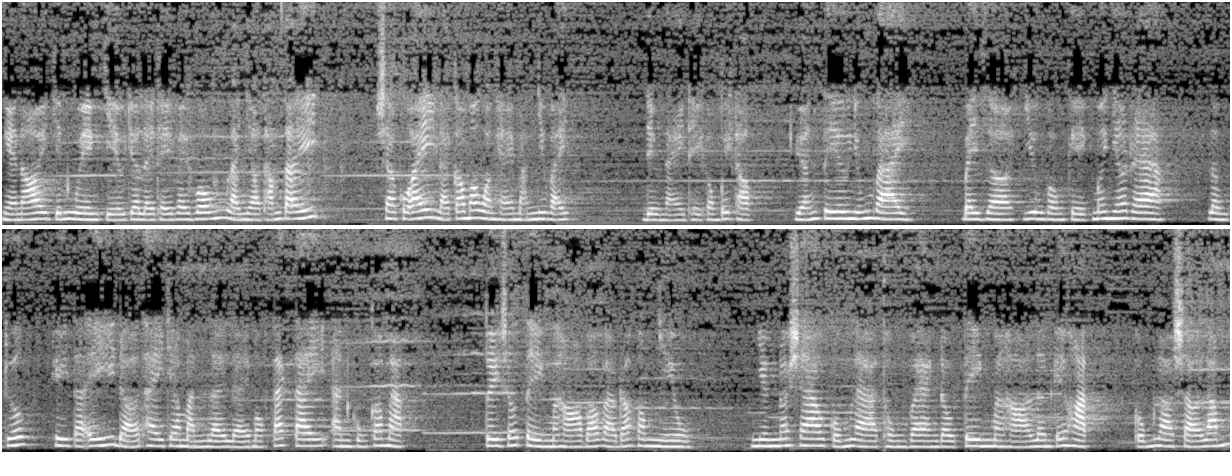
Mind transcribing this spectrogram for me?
Nghe nói chính nguyên chịu cho Lệ Thị vay vốn là nhờ thẩm tá ý. Sao cô ấy lại có mối quan hệ mạnh như vậy? Điều này thì không biết thật. Doãn tiêu nhún vai. Bây giờ Dương Vọng Kiệt mới nhớ ra. Lần trước khi tạ ý đỡ thay cho Mạnh Lệ Lệ một tác tay anh cũng có mặt. Tuy số tiền mà họ bỏ vào đó không nhiều, nhưng nói sao cũng là thùng vàng đầu tiên mà họ lên kế hoạch, cũng lo sợ lắm.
